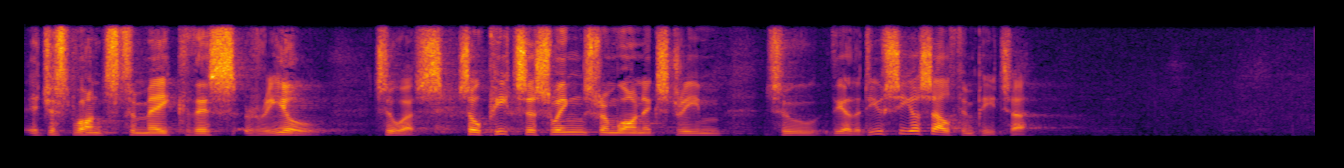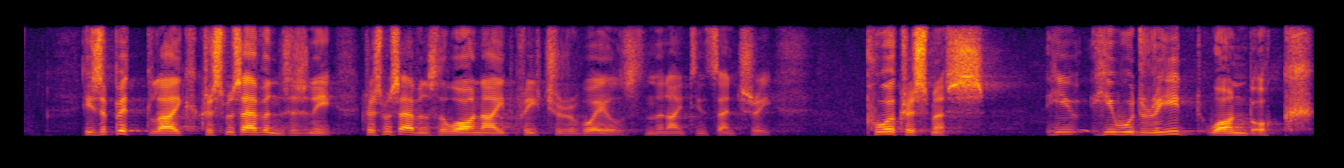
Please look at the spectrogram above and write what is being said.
It just wants to make this real to us. So Peter swings from one extreme to the other. Do you see yourself in Peter? He's a bit like Christmas Evans, isn't he? Christmas Evans, the one eyed preacher of Wales in the 19th century. Poor Christmas. He, he would read one book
